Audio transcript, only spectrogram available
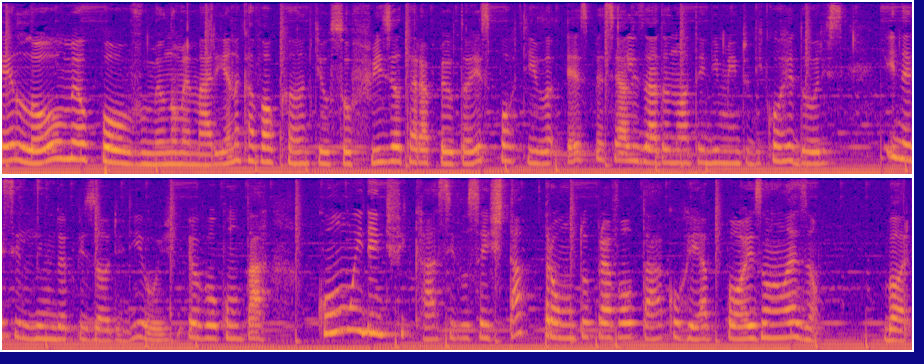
Hello, meu povo! Meu nome é Mariana Cavalcante, eu sou fisioterapeuta esportiva especializada no atendimento de corredores e nesse lindo episódio de hoje eu vou contar como identificar se você está pronto para voltar a correr após uma lesão. Bora!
